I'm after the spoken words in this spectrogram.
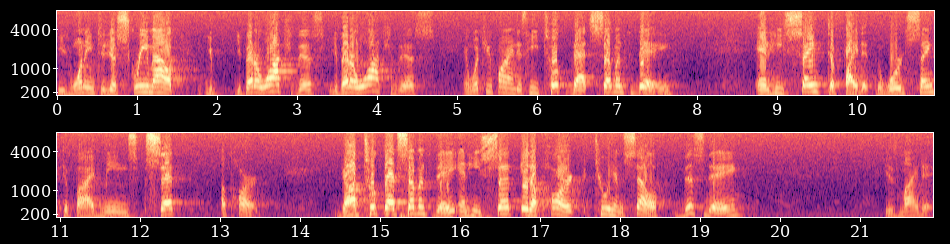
he's wanting to just scream out, you, you better watch this, you better watch this. And what you find is he took that seventh day and he sanctified it. The word sanctified means set apart. God took that seventh day and he set it apart to himself. This day is my day.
